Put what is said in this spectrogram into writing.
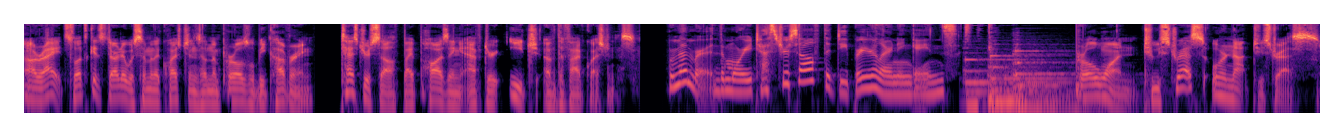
All right, so let's get started with some of the questions on the pearls we'll be covering. Test yourself by pausing after each of the five questions. Remember, the more you test yourself, the deeper your learning gains. Pearl 1 To stress or not to stress?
